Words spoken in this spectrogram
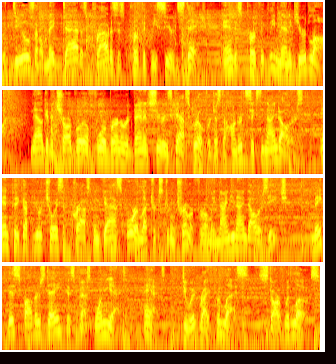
with deals that'll make dad as proud as his perfectly seared steak and his perfectly manicured lawn. Now get a Charbroil 4 burner Advantage Series gas grill for just $169 and pick up your choice of Craftsman gas or electric string trimmer for only $99 each. Make this Father's Day his best one yet. And do it right for less. Start with Lowe's.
